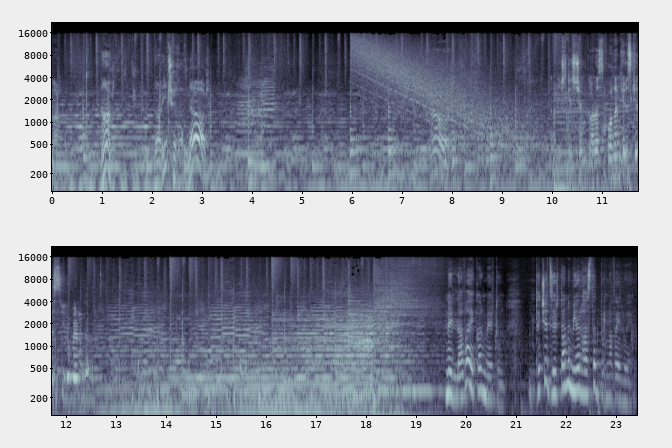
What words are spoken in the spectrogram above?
Նար։ Նար։ Նար ինչ եղավ, Նար։ Նար, իսկ ես չեմ կարա սպանեմ, ես քեզ սիրում եմ նար։ Նել լավ է եկար մեր տուն։ Թե չէ ձեր տանը մի օր հաստատ բռնվելու ենք։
